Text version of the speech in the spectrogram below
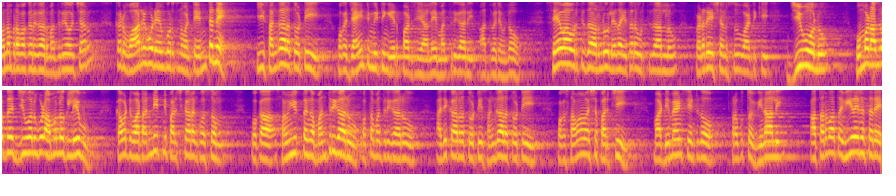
పొన్నం ప్రభాకర్ గారు మంత్రిగా వచ్చారు. కానీ వారిని కూడా ఏం కోరుతున్నాం అంటే వెంటనే ఈ సంఘాలతోటి ఒక జాయింట్ మీటింగ్ ఏర్పాటు చేయాలి మంత్రి గారి ఆధ్వర్యంలో. సేవా వృత్తిదారులు లేదా ఇతర వృత్తిదారులు ఫెడరేషన్స్ వాటికి జీవోలు ఉమ్మడి ఆంధ్రప్రదేశ్ జీవోలు కూడా అమల్లోకి లేవు. కాబట్టి వాటన్నిటిని పరిష్కారం కోసం ఒక సంయుక్తంగా మంత్రి గారు కొత్త మంత్రి గారు అధికారులతోటి సంఘాలతోటి ఒక సమావేశపరిచి మా డిమాండ్స్ ఏంటిదో ప్రభుత్వం వినాలి. ఆ తర్వాత వీరైనా సరే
